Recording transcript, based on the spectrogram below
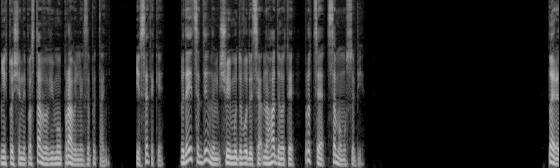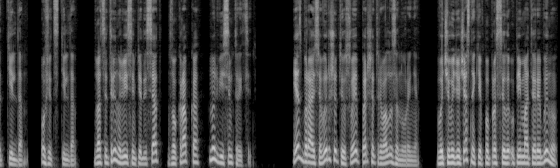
Ніхто ще не поставив йому правильних запитань. І все таки видається дивним, що йому доводиться нагадувати про це самому собі. Перед Тільда. Офіс Тільда. 23.08.50, 2.08.30. Я збираюся вирушити у своє перше тривале занурення. Вочевидь, учасників попросили упіймати рибину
